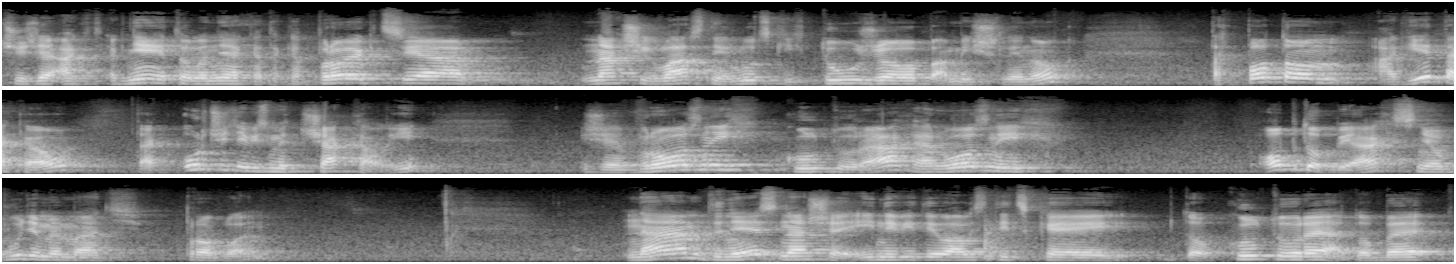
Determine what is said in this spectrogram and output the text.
čiže ak, ak nie je to len nejaká taká projekcia našich vlastných ľudských túžob a myšlienok, tak potom, ak je takou, tak určite by sme čakali, že v rôznych kultúrách a rôznych obdobiach s ňou budeme mať problém. Nám dnes v našej individualistickej kultúre a dobe,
